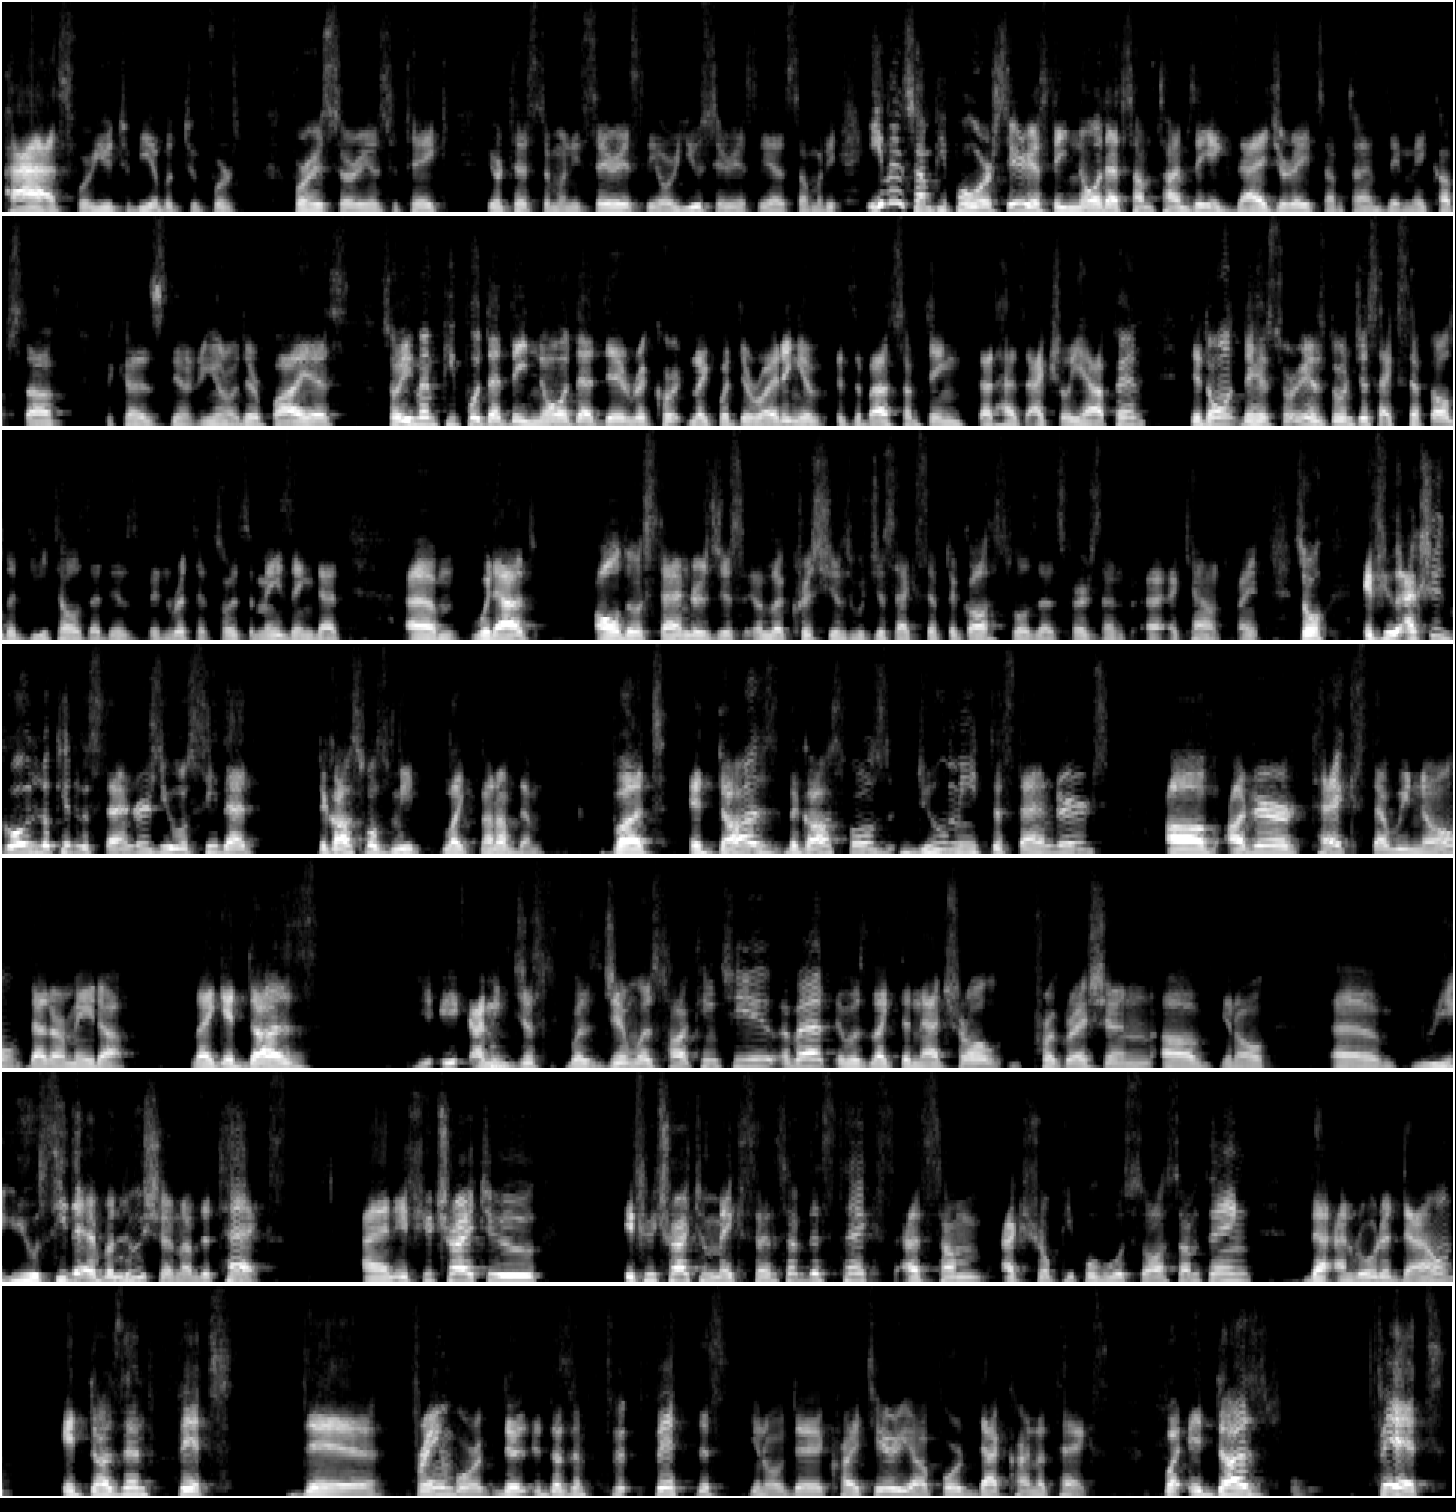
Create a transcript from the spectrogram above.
pass for you to be able to for for historians to take your testimony seriously or you seriously as somebody. Even some people who are serious they know that sometimes they exaggerate sometimes they make up stuff because they're you know they're biased. So even people that they know that their record like what they're writing is about something that has actually happened they don't the historians don't just accept all the details that has been written. So it's amazing that um, without all those standards just uh, christians would just accept the gospels as first hand uh, account right? So if you actually go look in the standards you will see that the gospels meet like none of them. But it does the gospels do meet the standards of other texts that we know that are made up. Like it does i mean just what jim was talking to you about it was like the natural progression of you know um, you see the mm-hmm. evolution of the text. And if you try to if you try to make sense of this text as some actual people who saw something that and wrote it down, it doesn't fit the framework. It doesn't fit this, you know, the criteria for that kind of text. But it does fit.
